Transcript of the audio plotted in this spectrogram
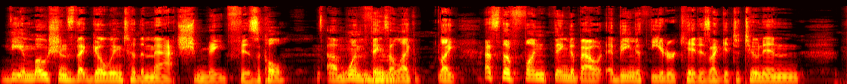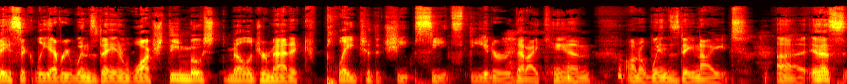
the emotions that go into the match made physical. Um, one of the things I like, like that's the fun thing about being a theater kid is I get to tune in basically every Wednesday and watch the most melodramatic play to the cheap seats theater that I can on a Wednesday night. Uh, and that's,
